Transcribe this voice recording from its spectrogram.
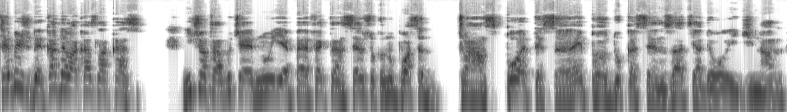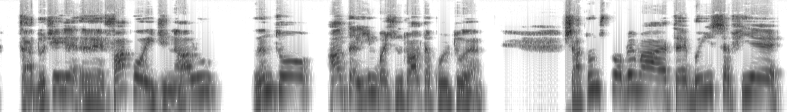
trebuie judecat de la caz la caz. Nici o traducere nu e perfectă în sensul că nu poate să transporte, să reproducă senzația de original. Traducerile refac originalul într-o altă limbă și într-o altă cultură. Și atunci problema ar trebui să fie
